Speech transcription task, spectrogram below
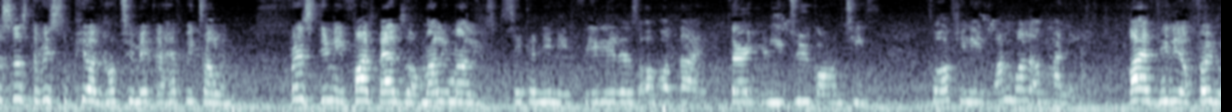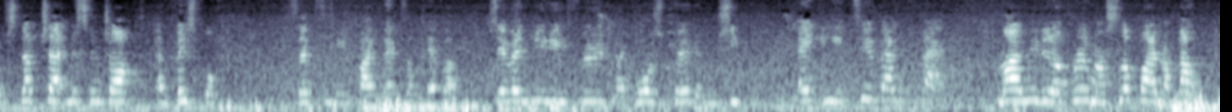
This is the recipe on how to make a happy Tongan. First, you need 5 bags of mali malis. Second, you need 3 liters of watai. Third, you need 2 golden teeth. Fourth, you need 1 wallet of money. 5, you need a phone with Snapchat, Messenger, and Facebook. Six, you need 5 bags of ever. Seven, you need food like horse, pig, and sheep. Eight, you need 2 bags of fat. 9, need a broom, a slipper, and a belt.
